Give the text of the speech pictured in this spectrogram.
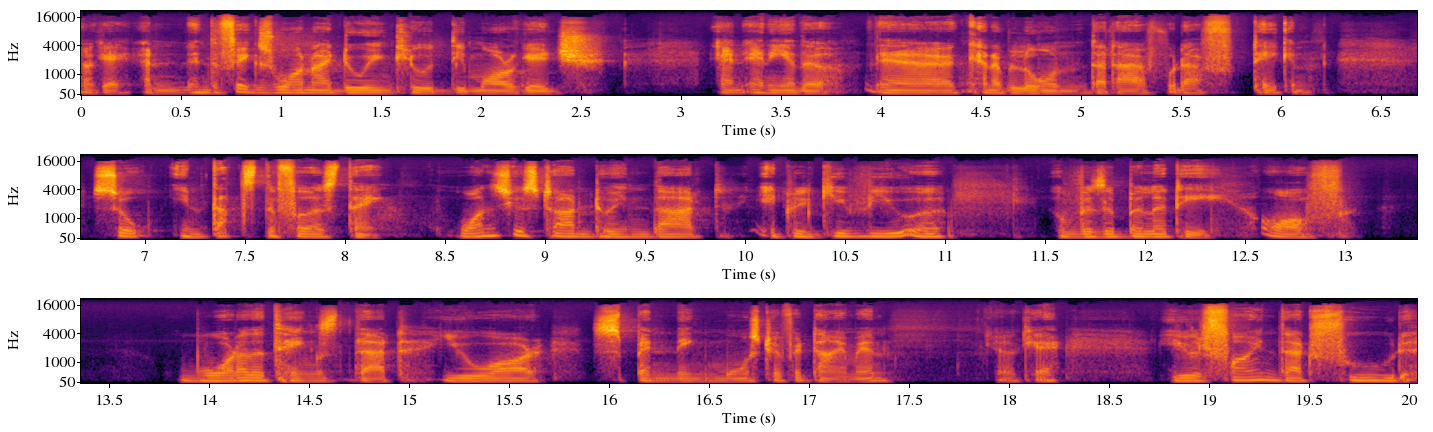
Okay, and in the fixed one, I do include the mortgage and any other uh, kind of loan that I would have taken. So you know, that's the first thing. Once you start doing that, it will give you a, a visibility of what are the things that you are spending most of your time in. Okay, you'll find that food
